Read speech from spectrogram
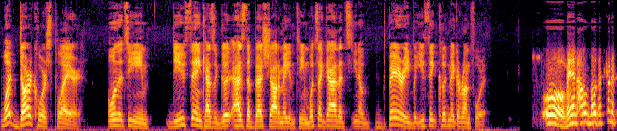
What dark horse player on the team do you think has a good has the best shot of making the team? What's that guy that's you know buried, but you think could make a run for it? Oh man, I don't know. That's kind of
